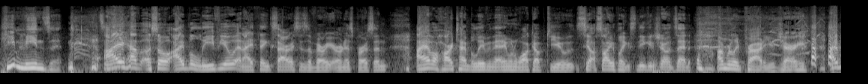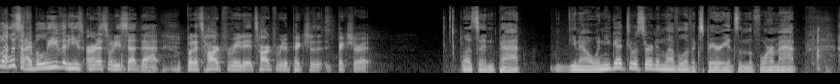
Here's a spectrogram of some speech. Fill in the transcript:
he means it I have uh, so I believe you, and I think Cyrus is a very earnest person. I have a hard time believing that anyone walked up to you, saw saw you playing Sneak and Show, and said, "I'm really proud of you, Jerry." I but listen, I believe that he's earnest when he said that, but it's hard for me to it's hard for me to picture picture it. Listen, Pat, you know, when you get to a certain level of experience in the format,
